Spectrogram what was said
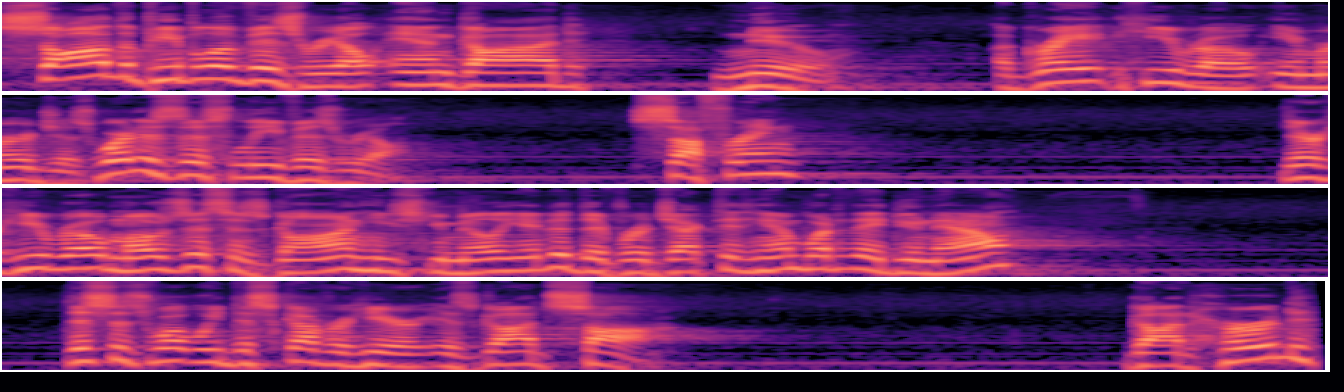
saw the people of Israel, and God knew. A great hero emerges. Where does this leave Israel? Suffering. Their hero, Moses, is gone. He's humiliated. They've rejected him. What do they do now? This is what we discover here is God saw. God heard.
